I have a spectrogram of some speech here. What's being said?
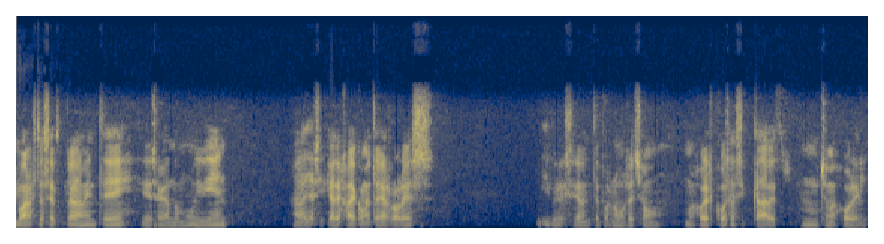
Bueno, este set claramente sigue sacando muy bien. Ahora ya sí que ha dejado de cometer errores. Y precisamente pues no hemos hecho mejores cosas y cada vez mucho mejor el,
